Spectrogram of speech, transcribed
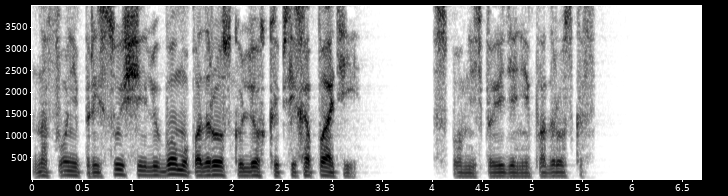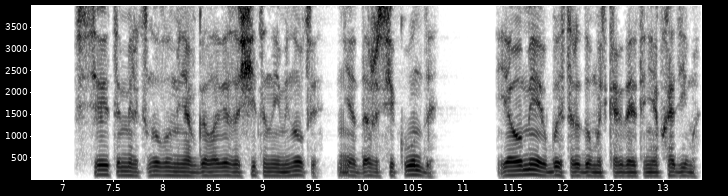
на фоне присущей любому подростку легкой психопатии. Вспомнить поведение подростков. Все это мелькнуло у меня в голове за считанные минуты, нет, даже секунды. Я умею быстро думать, когда это необходимо.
